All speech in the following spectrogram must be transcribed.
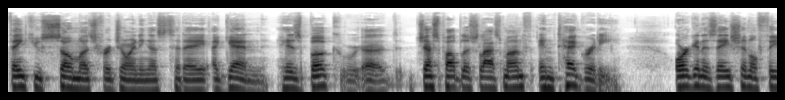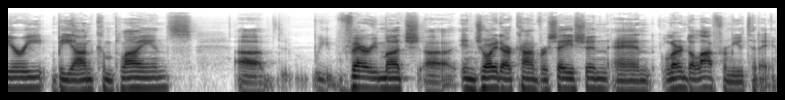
thank you so much for joining us today. Again, his book, uh, just published last month, Integrity Organizational Theory Beyond Compliance. Uh, we very much uh, enjoyed our conversation and learned a lot from you today.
